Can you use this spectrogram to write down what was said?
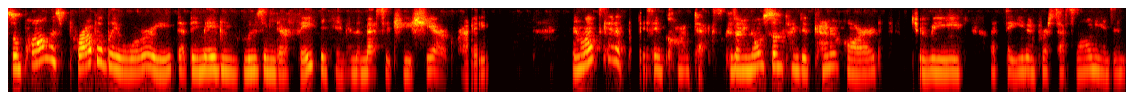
So Paul is probably worried that they may be losing their faith in him and the message he shared, right? And let's kind of put this in context because I know sometimes it's kind of hard to read, let's say, even First Thessalonians and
